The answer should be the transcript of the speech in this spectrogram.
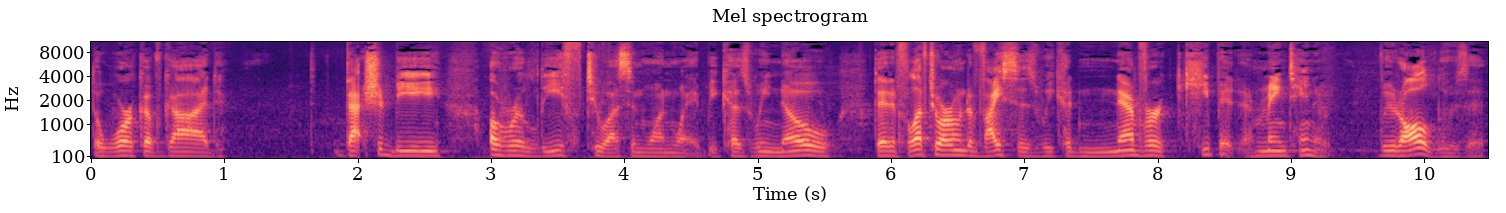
the work of God. That should be a relief to us in one way because we know that if left to our own devices, we could never keep it and maintain it. We would all lose it.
